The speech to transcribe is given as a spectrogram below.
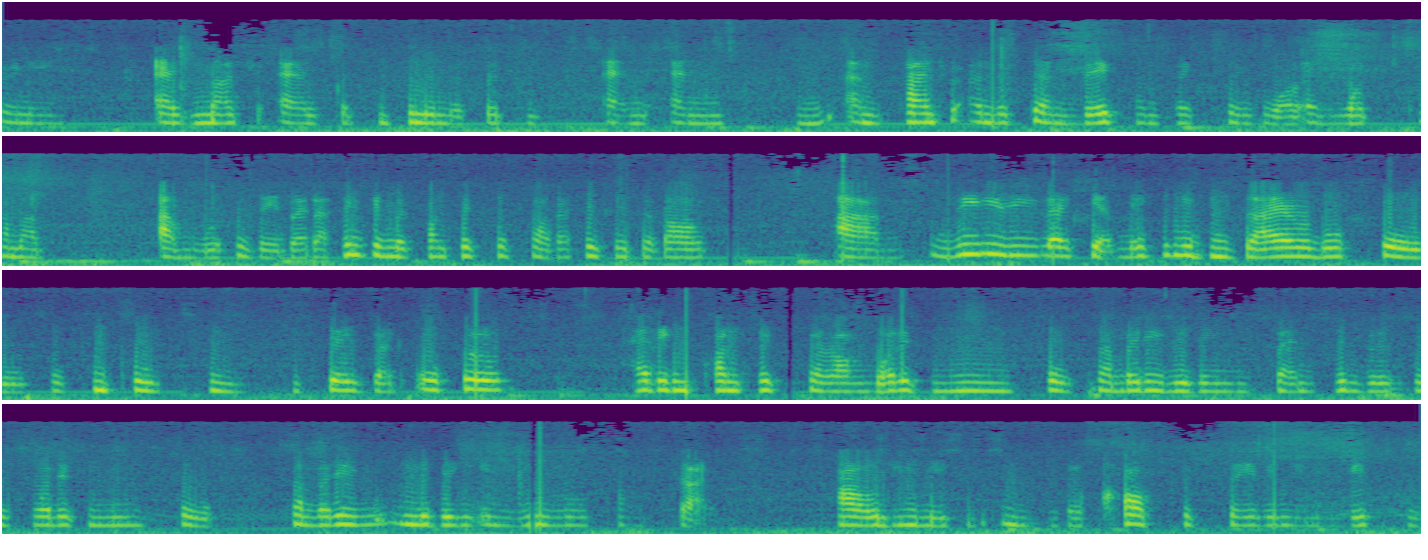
earning as much as the people in the city. And and and trying to understand their context as well and what's come up um, with there. But I think in the context of South Africa, it's about um, really, really like yeah, making it desirable for, for people to, to save, but also having context around what it means for somebody living in Sandton versus what it means for somebody living in rural Sunshine. How do you make it easy? The cost of saving and investing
